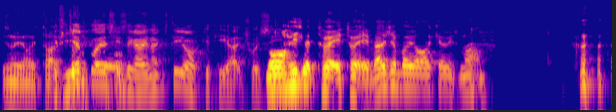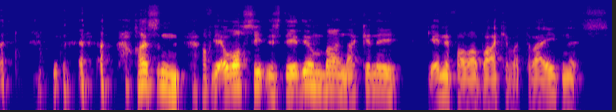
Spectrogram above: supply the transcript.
he's not really touched. If he plays, he's the guy next to you, or could he actually? No, he's got 2020 vision by all accounts, man. Listen, I've got a worse seat in the stadium, man. I couldn't get any further back if I tried, and it's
